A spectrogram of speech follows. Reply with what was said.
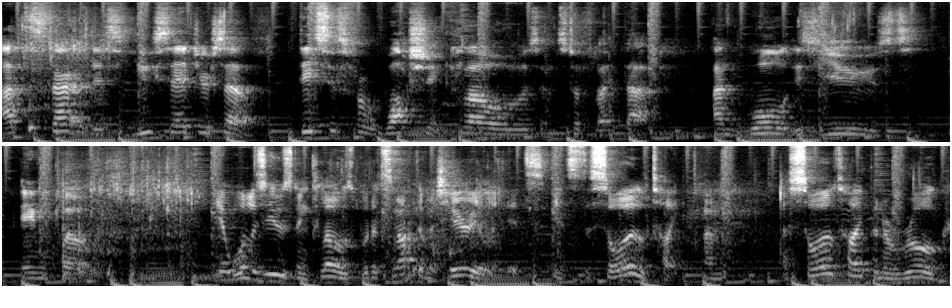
at the start of this, you said yourself, this is for washing clothes and stuff like that, and wool is used in clothes. Yeah, wool is used in clothes, but it's not the material, it's it's the soil type. And a soil type in a rug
